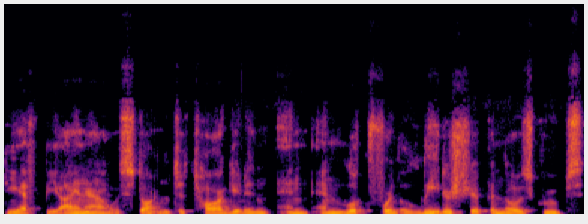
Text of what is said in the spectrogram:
the FBI now is starting to target and, and, and look for the leadership in those groups.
